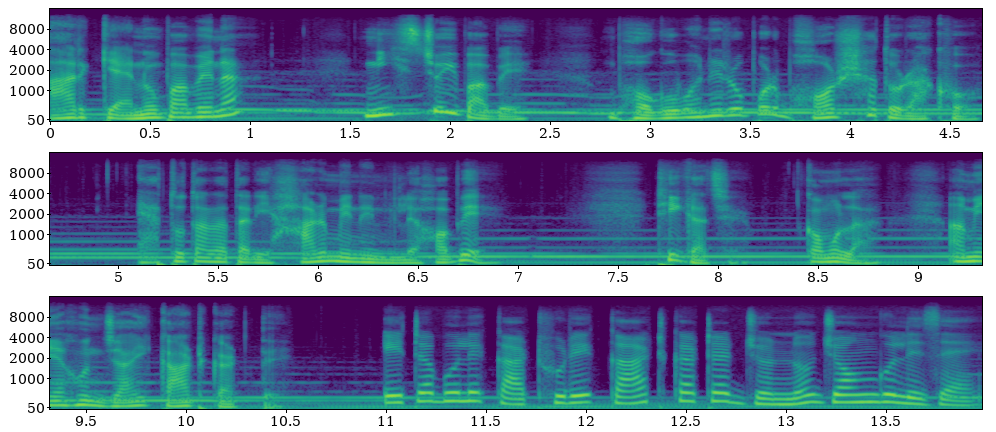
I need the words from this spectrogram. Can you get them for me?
আর কেন পাবে না? নিশ্চয়ই পাবে। ভগবানের ওপর ভরসা তো রাখো। এত তাড়াতাড়ি হার মেনে নিলে হবে। ঠিক আছে। কমলা, আমি এখন যাই কাঠ কাটতে। এটা বলে কাঠুরে কাঠ কাটার জন্য জঙ্গলে যায়।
